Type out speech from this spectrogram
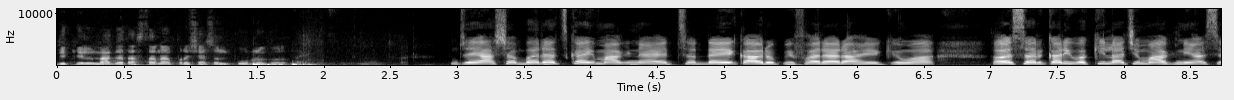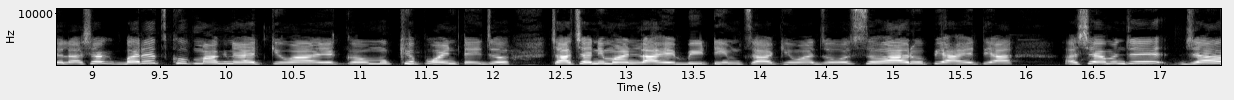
देखील मागत असताना प्रशासन पूर्ण करत आहे? जे अशा बऱ्याच काही मागण्या आहेत. सध्या एक आरोपी फरार आहे किंवा सरकारी वकिलाची मागणी असेल. अशा बऱ्याच खूप मागण्या आहेत किंवा एक मुख्य पॉईंट आहे जो चाचाने मांडला आहे बी टीमचा किंवा जो सह आरोपी आहेत या अशा म्हणजे ज्या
